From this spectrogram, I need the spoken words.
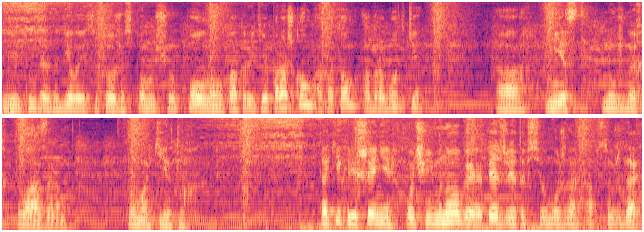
И тут это делается тоже с помощью полного покрытия порошком, а потом обработки мест, нужных лазером по макету. Таких решений очень много, и опять же это все можно обсуждать.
